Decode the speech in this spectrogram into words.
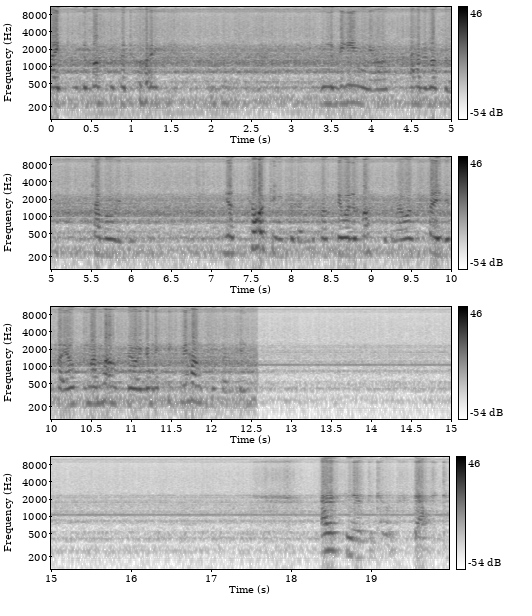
like the buses at work. In the beginning, I, was, I had a lot of trouble with it. Just talking to them because they were the buses and I was afraid if I opened my mouth they were going to kick me out or something. I have fear of becoming static.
